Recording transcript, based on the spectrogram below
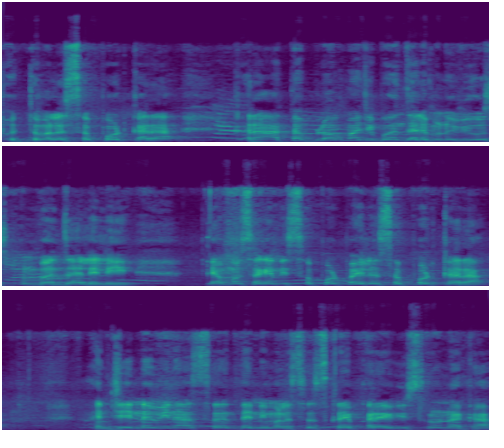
फक्त मला सपोर्ट करा. तर आता ब्लॉग माझे बंद झाले म्हणून व्ह्यूज पण बंद झालेले. त्यामुळे सगळ्यांनी सपोर्ट पहिलं सपोर्ट करा. आणि जे नवीन असन त्यांनी मला सबस्क्राईब करायला विसरू नका.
